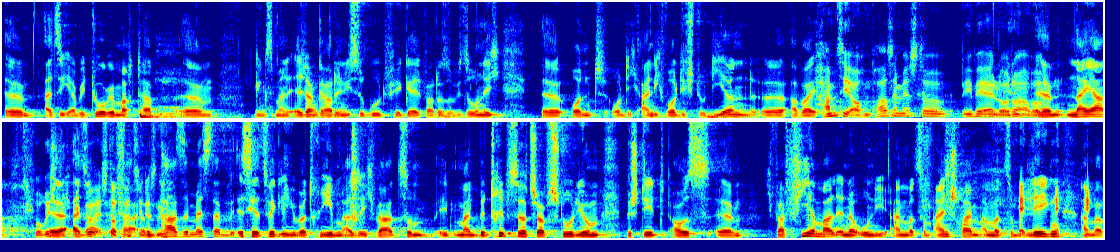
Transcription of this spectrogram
Äh, als ich Abitur gemacht habe, äh, ging es meinen Eltern gerade nicht so gut, viel Geld war da sowieso nicht. Äh, und, und ich eigentlich wollte ich studieren, äh, aber. Haben Sie auch ein paar Semester BWL, oder? Aber ähm, naja, so richtig äh, also ein paar Semester ist jetzt wirklich übertrieben. Also ich war zum, mein Betriebswirtschaftsstudium besteht aus ähm, ich war viermal in der Uni, einmal zum Einschreiben, einmal zum Belegen, einmal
